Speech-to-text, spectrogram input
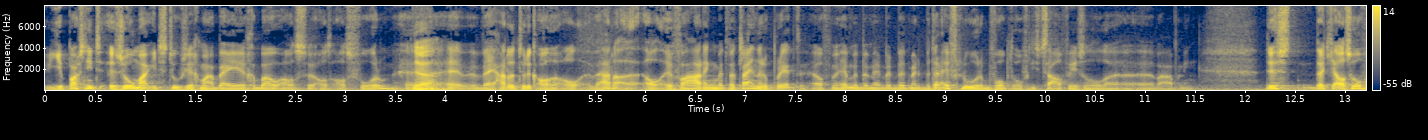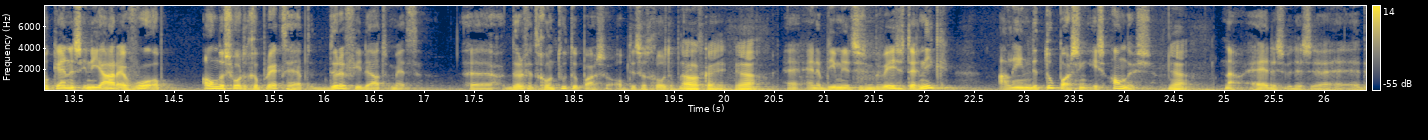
je past niet zomaar iets toe zeg maar, bij een gebouw als, eh, als, als Forum. Eh, Ja. hè, wij hadden natuurlijk al, al, wij hadden al ervaring met wat kleinere projecten. Of hè, met, met, met, met bedrijfsvloeren bijvoorbeeld over die staalvezelwapening. dus dat je al zoveel kennis in de jaren ervoor op andere soorten projecten hebt, durf je dat met... eh, durf het gewoon toe te passen op dit soort grote Oké, projecten. ja, Hè, En op die manier is het een bewezen techniek, alleen de toepassing is anders. ja, Nou, hè, dus, dus eh, het,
